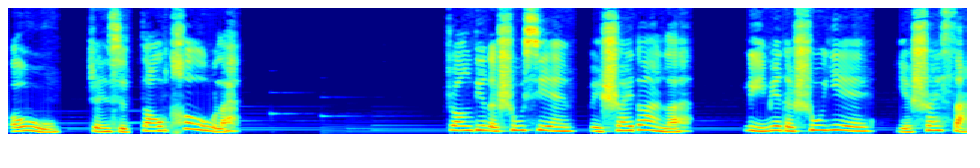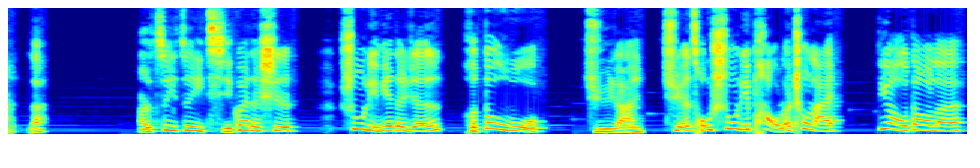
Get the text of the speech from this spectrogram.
哦，真是糟透了！装订的书线被摔断了，里面的书页也摔散了，而最最奇怪的是，书里面的人和动物居然全从书里跑了出来，掉到了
